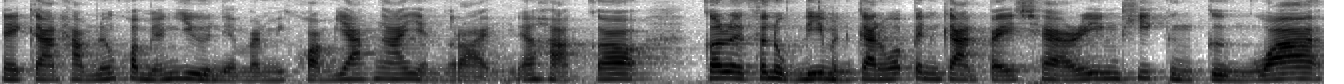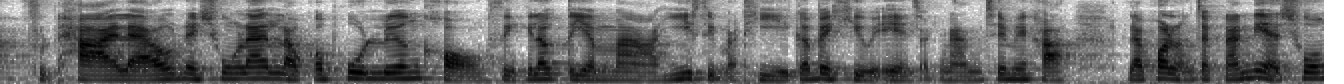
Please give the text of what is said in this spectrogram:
ในการทำเรื่องความยั่งยืนเนี่ยมันมีความยากง่ายอย่างไรนะคะ ก็ก็เลยสนุกดีเหมือนกันว่าเป็นการไปแชร์ริ่งที่กึ่งๆ ว่าสุดท้ายแล้วในช่วงแรกเราก็พูดเรื่องของสิ่งที่เราเตรียมมา 20 นาทีก็ไป Q&A จากนั้นใช่ไหมคะ แล้วพอหลังจากนั้นเนี่ยช่วง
